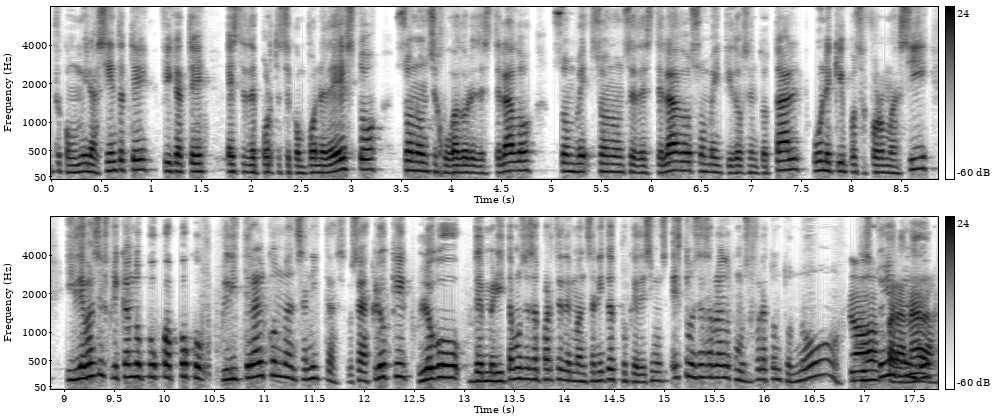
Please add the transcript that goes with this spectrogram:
Fue como, mira, siéntate, fíjate, este deporte se compone de esto, son 11 jugadores de este lado, son, son 11 de este lado, son 22 en total, un equipo se forma así, y le vas explicando poco a poco, literal con manzanitas. O sea, creo que luego demeritamos esa parte de manzanitas porque decimos, es que me estás hablando como si fuera tonto. No, no te estoy para nada.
